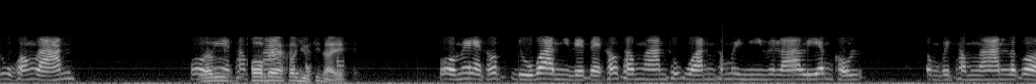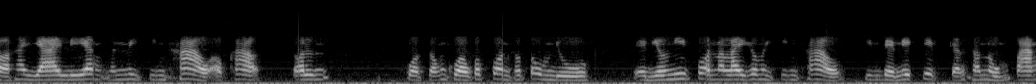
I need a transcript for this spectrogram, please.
ลูกของหลานพ่อแล้วแม่ทำงานพ่อแม่เขาอยู่ที่ไหน พ่อแม่เขาอยู่บ้านนี่เลยแต่เขาทำงานทุกวันเขาไม่มีเวลาเลี้ยงเขา ต้องไปทำงานแล้วก็ให้ยายเลี้ยง มันไม่กินข้าวเอาข้าว ตอนขวบสองขวบก็ป้อนข้าวต้มอยู่แต่เดี๋ยวนี้ป้อนอะไรก็ไม่กินข้าว กินแต่เนกเก็ตกับขนมปัง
